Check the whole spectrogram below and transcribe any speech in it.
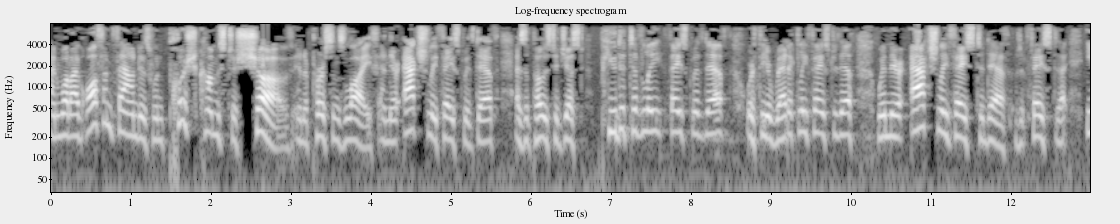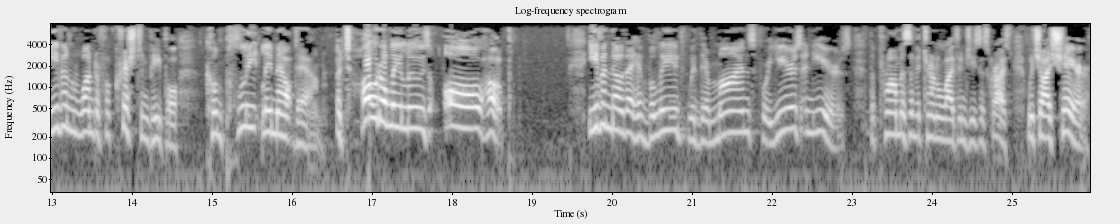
And what I've often found is when push comes to shove in a person's life and they're actually faced with death as opposed to just putatively faced with death or theoretically faced with death, when they're actually faced to death, faced to death, even wonderful Christian people completely melt down, totally lose all hope even though they have believed with their minds for years and years the promise of eternal life in Jesus Christ, which I share.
